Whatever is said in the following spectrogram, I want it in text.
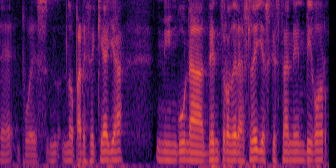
eh, pues no parece que haya ninguna dentro de las leyes que están en vigor,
